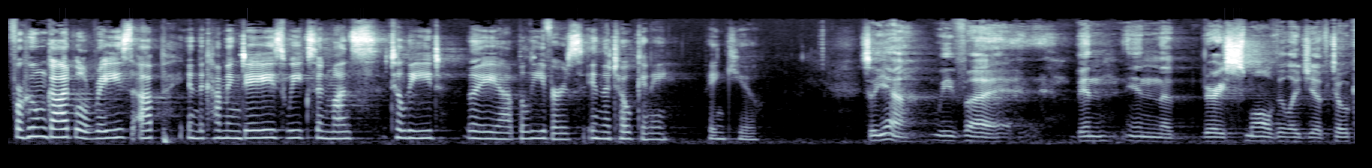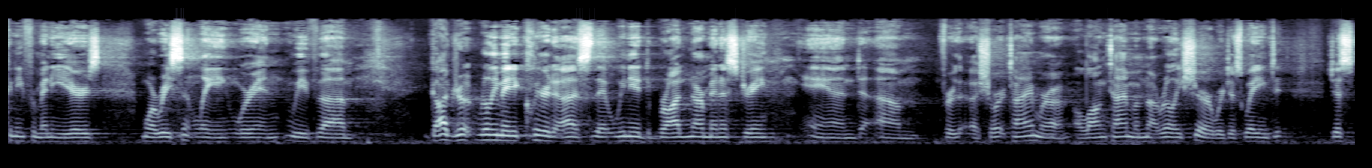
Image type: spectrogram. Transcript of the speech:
for whom God will raise up in the coming days, weeks, and months to lead the uh, believers in the Tokani. Thank you. So, yeah, we've uh, been in the very small village of Tokani for many years. More recently, we're in, we've, um, God really made it clear to us that we needed to broaden our ministry. And um, for a short time or a, a, long time, I'm not really sure. We're just waiting to, just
